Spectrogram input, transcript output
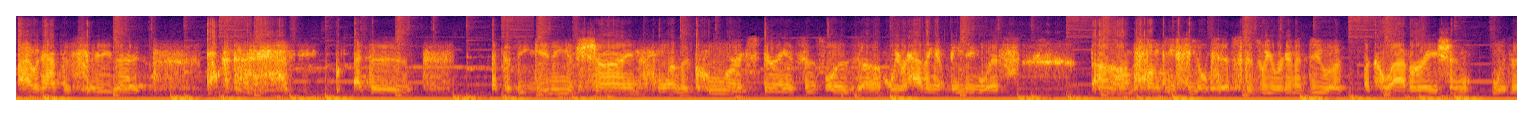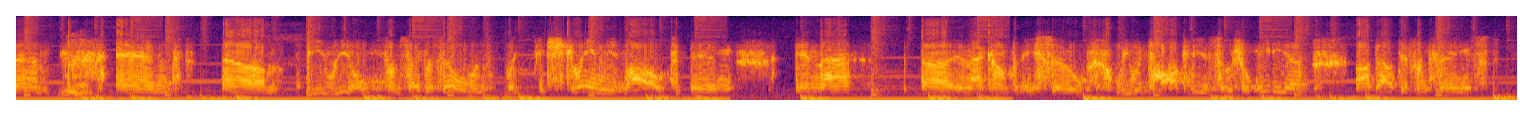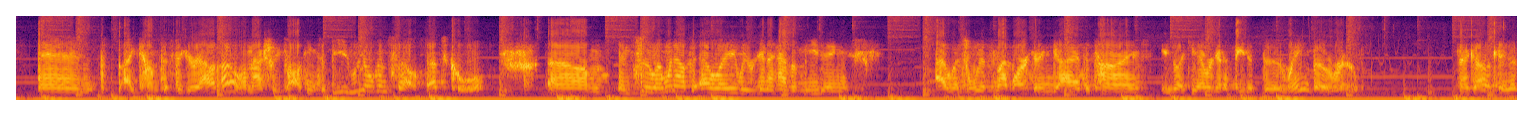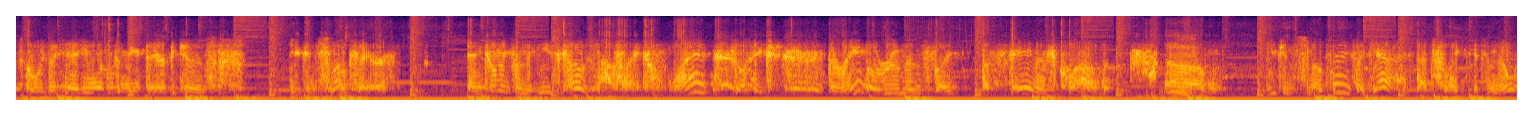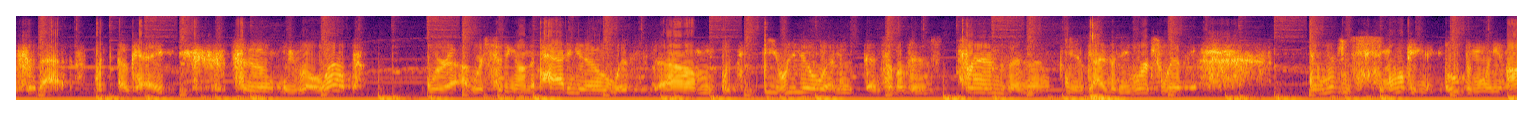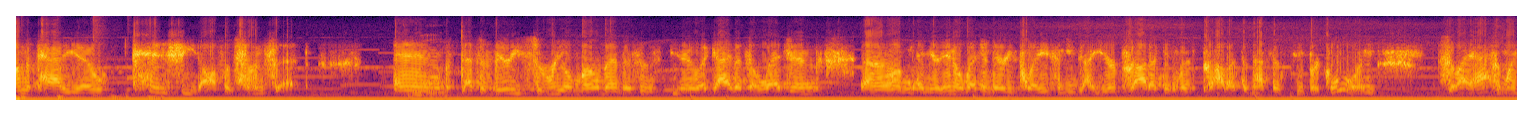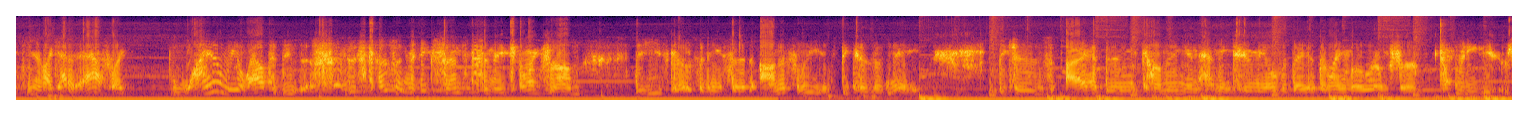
I would have to say that at the at the beginning of Shine, one of the cooler experiences was um, we were having a meeting with um, Phunky Feel Tips because we were going to do a, a collaboration with them. And um, B-Real from Cypress Hill was like extremely involved in in that uh, in that company. So we would talk via social media about different things. And I come to figure out, oh, I'm actually talking to B-Real himself. That's cool. Um, and so I went out to LA. We were going to have a meeting. I was with my marketing guy at the time. He's like, yeah, we're going to meet at the Rainbow Room. I'm like, oh, okay, that's cool. He's like, yeah, he wants to meet there because you can smoke there. And coming from the East Coast, I was like, what? like, the Rainbow Room is like a famous club. Um, you can smoke there? He's like, yeah, that's like, it's known for that. Like, okay. So we roll up. We're, uh, we're sitting on the patio with, um, with B-Real and, and some of his friends and, you know, guys that he works with. And we're just smoking openly on the patio 10 feet off of Sunset. And that's a very surreal moment. This is, you know, a guy that's a legend, um, and you're in a legendary place, and you've got your product and his product, and that's just super cool. And so I asked him, like, you know, I got to ask, like, why are we allowed to do this? this doesn't make sense to me coming from the East Coast. And he said, honestly, it's because of me. Because I have been coming and having two meals a day at the Rainbow Room for 20 years.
